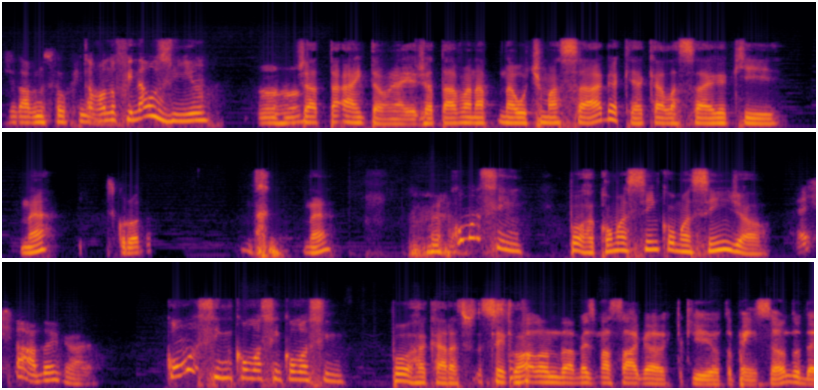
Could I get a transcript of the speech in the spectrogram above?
Já tava no seu final. Tava no finalzinho. Aham. Já tá, ah, então, aí já tava na, na última saga, que é aquela saga que... Né? Escrota. Né? Como assim? Porra, como assim, como assim, Jal? É chato, hein, cara. Como assim? Como assim? Como assim? Porra, cara, você tá gosta... falando da mesma saga que eu tô pensando, da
